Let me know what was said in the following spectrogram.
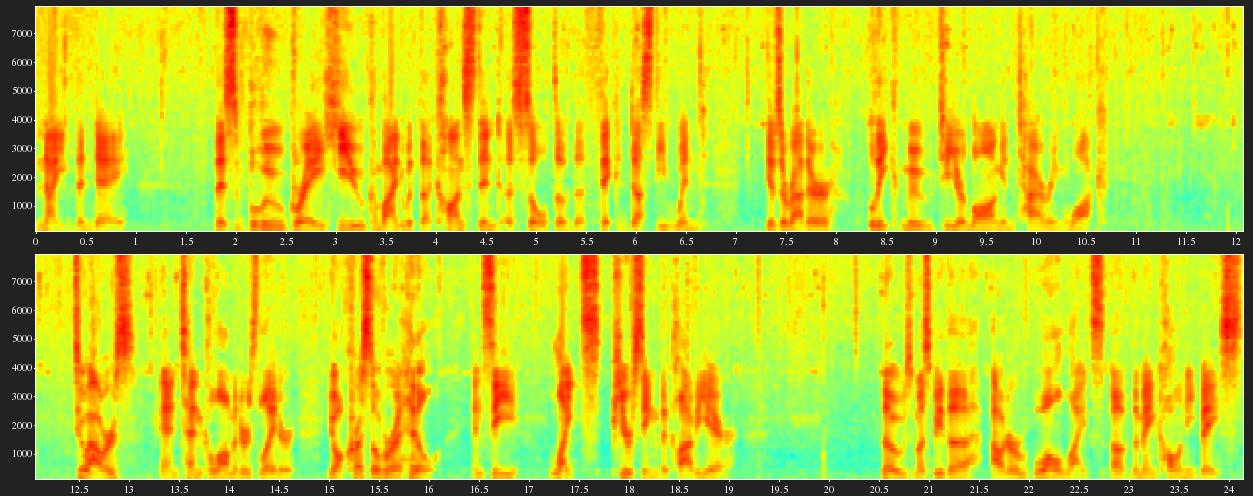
night than day. This blue gray hue, combined with the constant assault of the thick, dusty wind, gives a rather bleak mood to your long and tiring walk. Two hours and 10 kilometers later, y'all crest over a hill and see lights piercing the cloudy air. Those must be the outer wall lights of the main colony base.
